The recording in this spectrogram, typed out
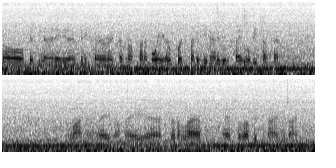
So 5989 Phoenix Tower, runway 7 left, final away, airport starting United in sight, will be southbound. Alignment eight on a uh, 7 left, exit 5989.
